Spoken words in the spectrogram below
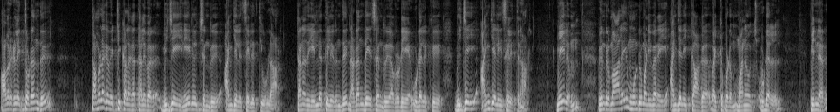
அவர்களைத் தொடர்ந்து தமிழக வெற்றிக் கழக தலைவர் விஜய் நேரில் சென்று அஞ்சலி செலுத்தியுள்ளார். தனது இல்லத்திலிருந்து நடந்தே சென்று அவருடைய உடலுக்கு விஜய் அஞ்சலி செலுத்தினார். மேலும் இன்று மாலை மூன்று மணி வரை அஞ்சலிக்காக வைக்கப்படும் மனோஜ் உடல் பின்னர்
